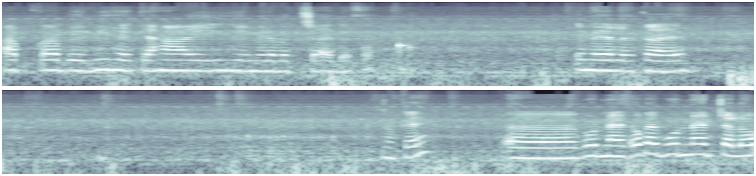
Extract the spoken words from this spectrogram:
आपका बेबी है क्या? हाँ ये मेरा बच्चा है, देखो। ये मेरा लड़का है। Okay good night okay good night चलो।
